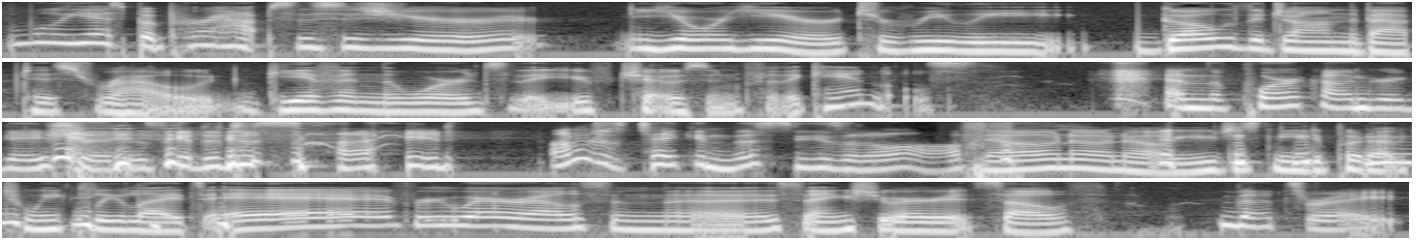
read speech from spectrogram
Well, yes, but perhaps this is your your year to really go the John the Baptist route, given the words that you've chosen for the candles. And the poor congregation is going to decide. I'm just taking this season off. No, no, no. You just need to put up twinkly lights everywhere else in the sanctuary itself. That's right.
